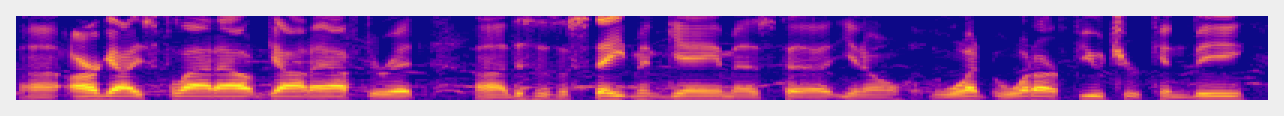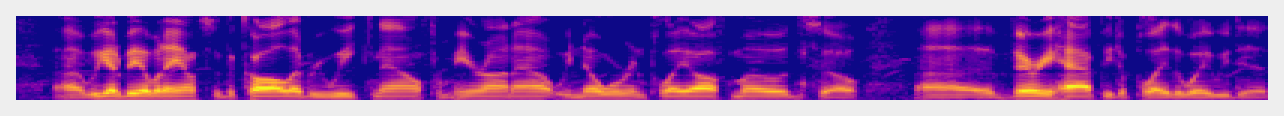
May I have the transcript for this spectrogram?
Uh, our guys flat out got after it. Uh, this is a statement game as to you know what what our future can be. Uh, we got to be able to answer the call every week now from here on out. We know we're in playoff mode, so uh, very happy to play the way we did.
